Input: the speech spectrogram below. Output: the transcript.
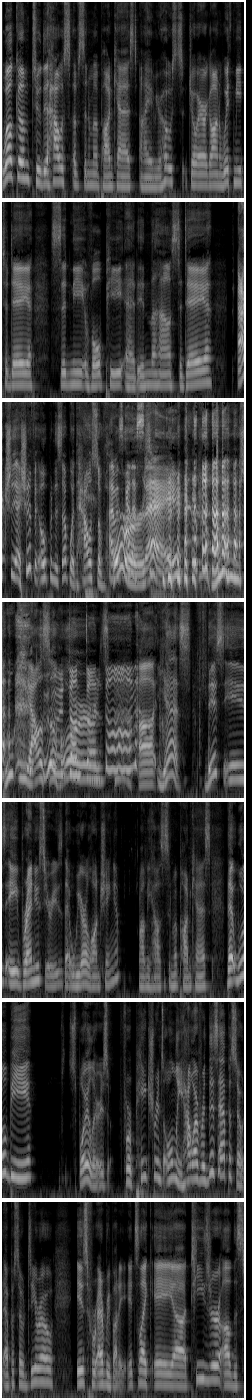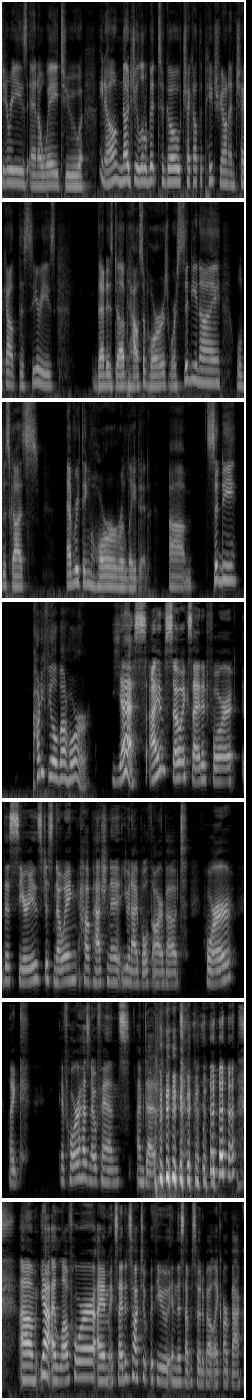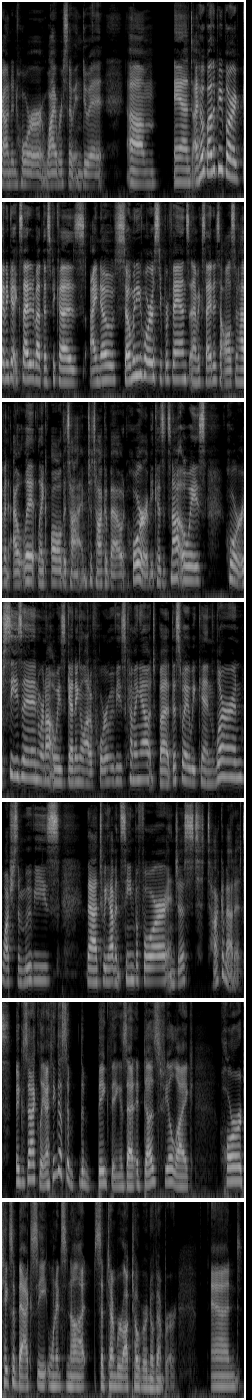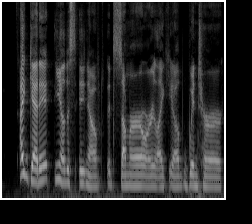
Welcome to the House of Cinema podcast. I am your host, Joe Aragon. With me today, Sydney Volpe, and in the house today. Actually, I should have opened this up with House of I was gonna say. Ooh, spooky House of Horrors. dun, dun, dun. Uh, yes, this is a brand new series that we are launching on the House of Cinema podcast that will be spoilers for patrons only. However, this episode, episode zero, is for everybody. It's like a uh, teaser of the series and a way to, you know, nudge you a little bit to go check out the Patreon and check out this series that is dubbed House of Horrors, where Sydney and I will discuss everything horror related. Um, Sydney, how do you feel about horror? Yes, I am so excited for this series, just knowing how passionate you and I both are about horror. Like, if horror has no fans, I'm dead. um, yeah, I love horror. I am excited to talk to with you in this episode about like our background in horror, why we're so into it. Um, and I hope other people are going to get excited about this because I know so many horror super fans, and I'm excited to also have an outlet like all the time to talk about horror because it's not always horror season. We're not always getting a lot of horror movies coming out, but this way we can learn, watch some movies that we haven't seen before, and just talk about it. Exactly. I think that's the the big thing is that it does feel like horror takes a backseat when it's not September, October, November. And I get it, you know, this you know, it's summer or like, you know, winter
